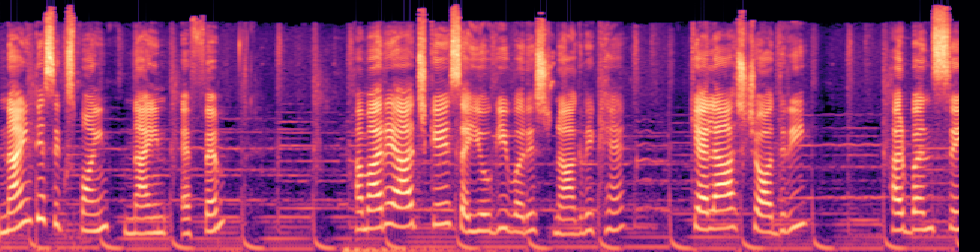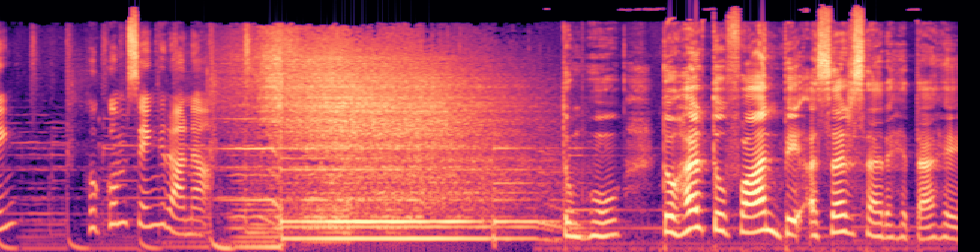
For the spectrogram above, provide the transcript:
96.9 एफएम। हमारे आज के सहयोगी वरिष्ठ नागरिक हैं कैलाश चौधरी, हरबंस सिंह, हुकुम सिंह राणा। तुम हो तो हर तूफ़ान बेअसर सा रहता है।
